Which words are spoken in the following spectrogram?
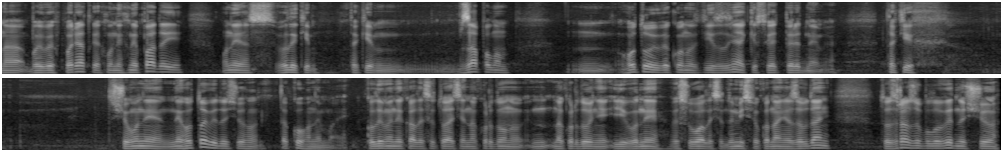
на бойових порядках. У них не падає. Вони з великим таким запалом готові виконувати ті завдання, які стоять перед ними. Таких що вони не готові до цього, такого немає. Коли виникали ситуації на, кордону, на кордоні і вони висувалися до місць виконання завдань, то зразу було видно, що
